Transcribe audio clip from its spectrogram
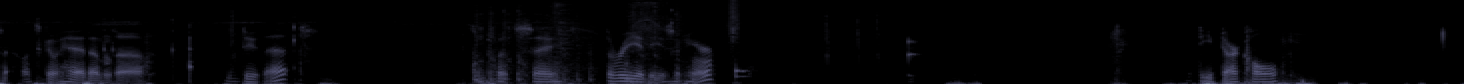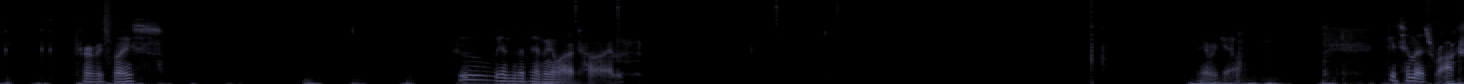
So let's go ahead and uh, do that. Let's put, say, three of these in here. Deep dark hole. Perfect place. Who ends up having a lot of time? There we go. Get some of this rocks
